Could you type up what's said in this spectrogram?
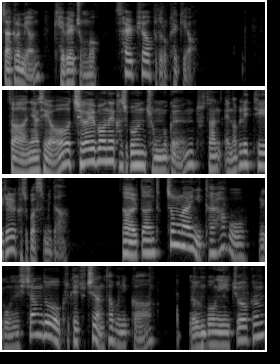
자, 그러면 개별 종목 살펴보도록 할게요. 자, 안녕하세요. 제가 이번에 가지고 온 종목은 두산 에너빌리티를 가지고 왔습니다. 자, 일단 특정 라인 이탈하고, 그리고 오늘 시장도 그렇게 좋진 않다 보니까, 연봉이 조금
